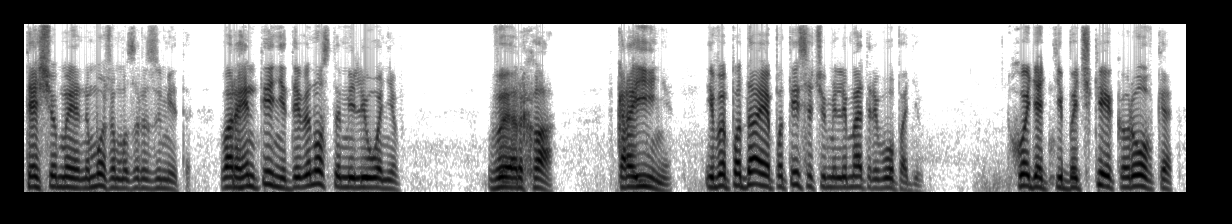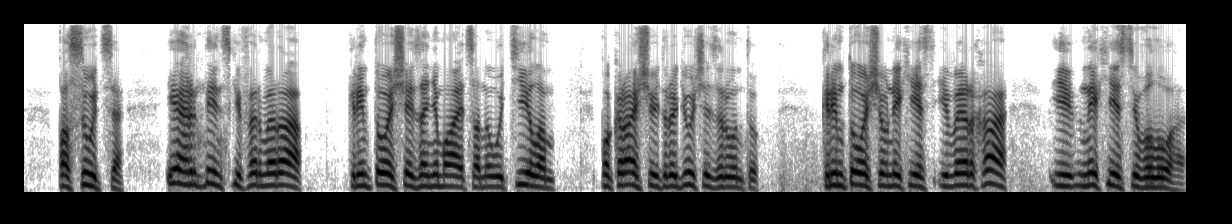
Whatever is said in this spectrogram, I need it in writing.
Те, що ми не можемо зрозуміти. В Аргентині 90 мільйонів ВРХ в країні і випадає по тисячу міліметрів опадів. Ходять ті бички, коровки, пасуться. І аргентинські фермера, крім того, ще й займаються наутілом, покращують родючість ґрунту. Крім того, що в них є і ВРХ, і в них є і волога.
